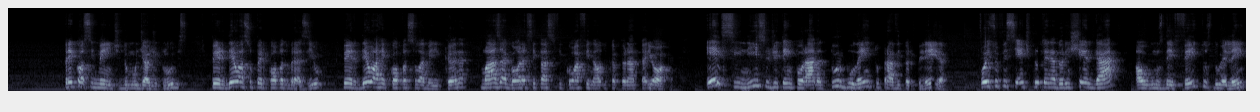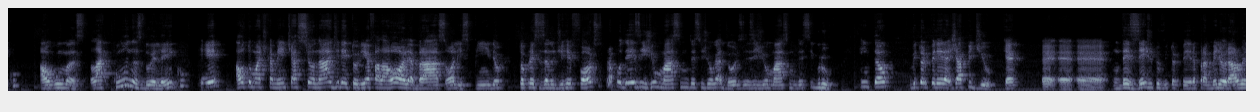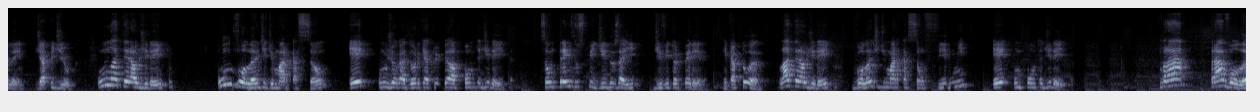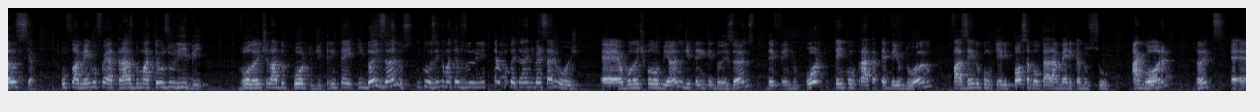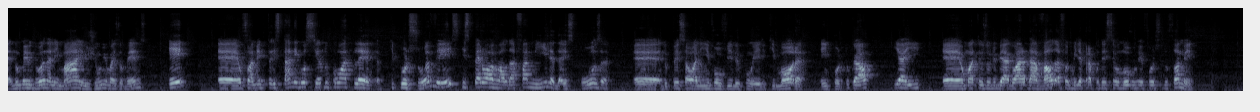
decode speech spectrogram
precocemente do Mundial de Clubes, perdeu a Supercopa do Brasil, perdeu a Recopa Sul-Americana, mas agora se classificou à final do Campeonato Carioca. Esse início de temporada turbulento para Vitor Pereira foi suficiente para o treinador enxergar alguns defeitos do elenco, algumas lacunas do elenco e automaticamente acionar a diretoria falar: olha, Braço, olha, Spindle, estou precisando de reforços para poder exigir o máximo desses jogadores, exigir o máximo desse grupo. Então, o Vitor Pereira já pediu, que é, é, é, é um desejo do Vitor Pereira para melhorar o elenco. Já pediu um lateral direito um volante de marcação e um jogador que atue pela ponta direita. São três os pedidos aí de Vitor Pereira. Recapitulando: lateral direito, volante de marcação firme e um ponta direita. Para a volância, o Flamengo foi atrás do Matheus Uribe, volante lá do Porto, de 32 anos. Inclusive, o Matheus Uribe está completando aniversário hoje. É o volante colombiano de 32 anos, defende o Porto, tem contrato até meio do ano, fazendo com que ele possa voltar à América do Sul agora, antes, é, é, no meio do ano, ali maio, junho mais ou menos, e é, o Flamengo está negociando com o atleta, que por sua vez espera o aval da família, da esposa, é, do pessoal ali envolvido com ele, que mora em Portugal, e aí é, o Matheus Uribe aguarda aval da família para poder ser o novo reforço do Flamengo.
